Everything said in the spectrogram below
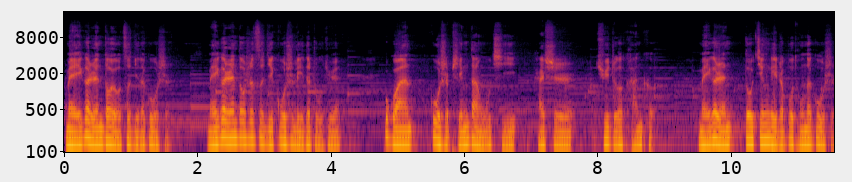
每个人都有自己的故事，每个人都是自己故事里的主角。不管故事平淡无奇还是曲折坎坷，每个人都经历着不同的故事，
